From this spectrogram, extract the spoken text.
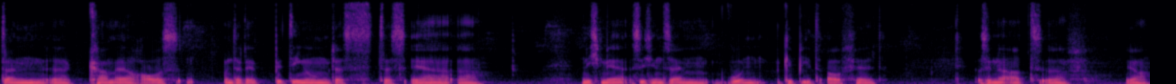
dann äh, kam er raus unter der Bedingung, dass, dass er nicht mehr sich in seinem Wohngebiet aufhält. Also eine Art ja,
